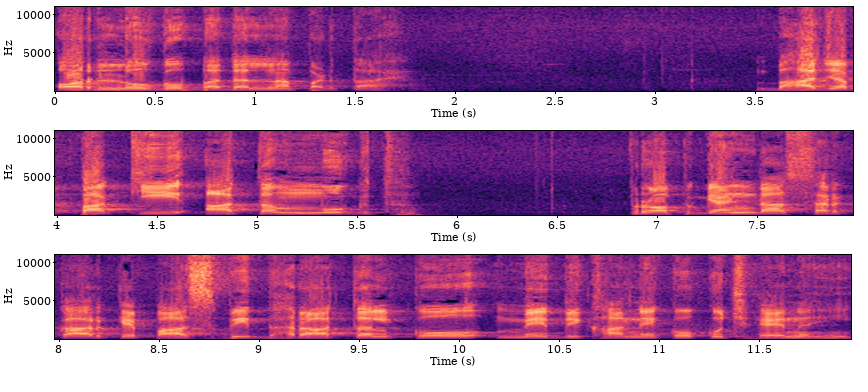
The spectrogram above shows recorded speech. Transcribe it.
और लोगो बदलना पड़ता है। भाजपा की आत्ममुग्ध प्रोपगेंडा सरकार के पास भी धरातल को में दिखाने को कुछ है नहीं।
